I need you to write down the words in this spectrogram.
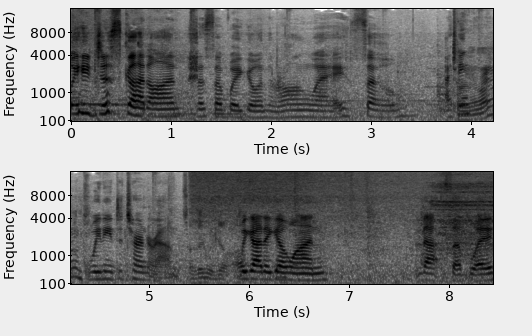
We just got on the subway going the wrong way, so I Turn think around? we need to turn around. So we go. We got to go on that subway.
